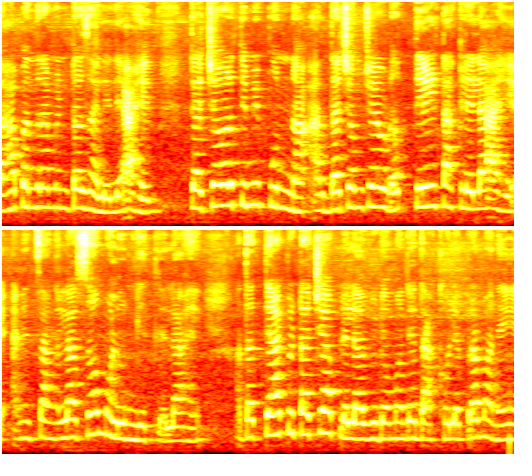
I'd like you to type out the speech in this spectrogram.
दहा पंधरा मिनटं झालेले आहेत. त्याच्यावरती मी पुन्हा अर्धा चमचा एवढं तेल टाकलेलं आहे आणि चांगला असं मळून घेतलेलं आहे. आता त्या पिठाचे आपल्याला व्हिडिओमध्ये दाखवल्याप्रमाणे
